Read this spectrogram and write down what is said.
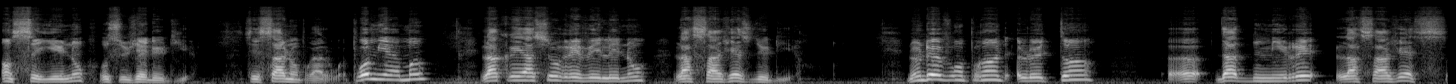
enseigner nous au sujet de Dieu. C'est ça nous prenons. Premièrement, la création révèle nous la sagesse de Dieu. Nous devons prendre le temps euh, d'admirer la sagesse.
